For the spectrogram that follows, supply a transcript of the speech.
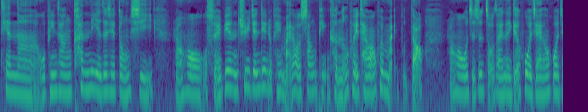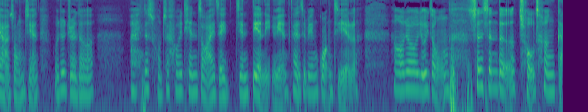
天呐，我平常看腻了这些东西，然后随便去一间店就可以买到的商品，可能回台湾会买不到。然后我只是走在那个货架跟货架中间，我就觉得，哎，这是我最后一天走在这间店里面，在这边逛街了，然后就有一种 深深的惆怅感。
